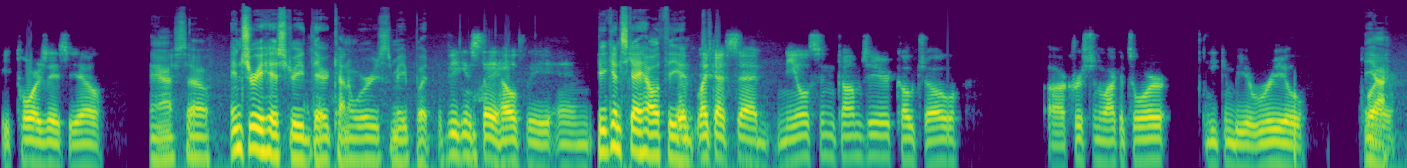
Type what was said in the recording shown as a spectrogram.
he tore his ACL. Yeah, so injury history there kind of worries me, but If he can stay healthy and he can stay healthy. And, like I said, Nielsen comes here, Coach O, uh, Christian Lacouture, he can be a real player. Yeah.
